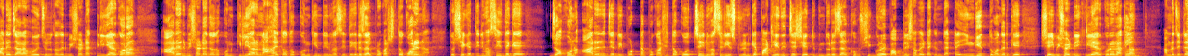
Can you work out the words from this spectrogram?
আরে যারা হয়েছিল, তাদের বিষয়টা ক্লিয়ার করার। আর এর বিষয়টা যতক্ষণ ক্লিয়ার না হয়, ততক্ষণ কিন্তু ইউনিভার্সিটি থেকে রেজাল্ট প্রকাশিত করে না। তো সেক্ষেত্রে ইউনিভার্সিটি থেকে যখন আর এর যে রিপোর্টটা প্রকাশিত করছে ইউনিভার্সিটি স্টুডেন্টকে পাঠিয়ে দিচ্ছে, সেহেতু কিন্তু রেজাল্ট খুব শীঘ্রই পাবলিশ হবে। এটা কিন্তু একটা ইঙ্গিত তোমাদেরকে সেই বিষয়টি ক্লিয়ার করে রাখলাম। আমরা যেটা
